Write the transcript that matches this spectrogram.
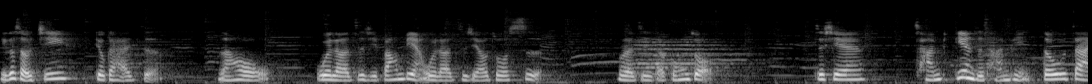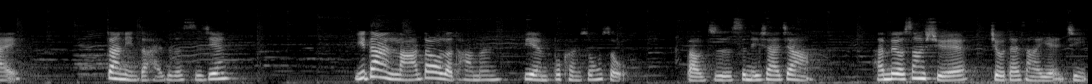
一个手机丢给孩子，然后为了自己方便，为了自己要做事，为了自己的工作，这些产电子产品都在占领着孩子的时间。一旦拿到了他们，便不肯松手，导致视力下降，还没有上学就戴上了眼镜。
